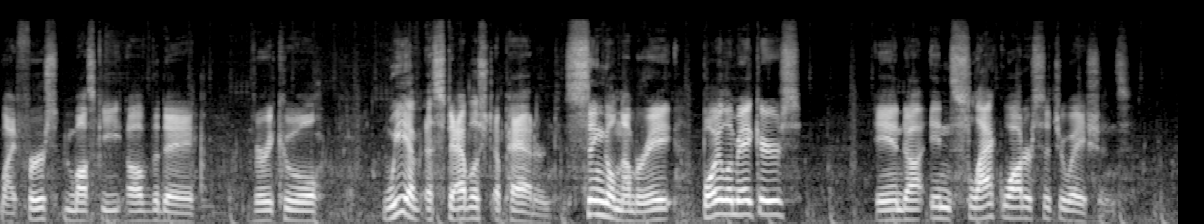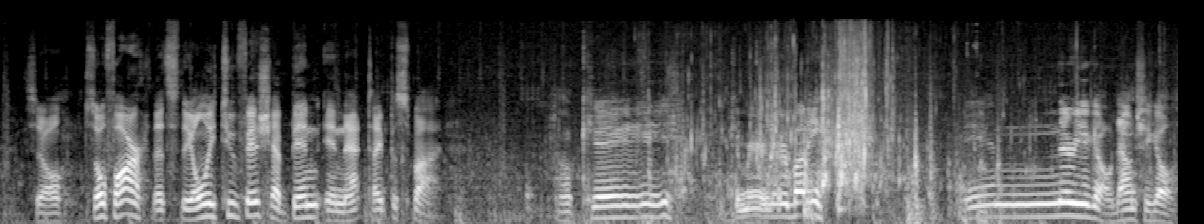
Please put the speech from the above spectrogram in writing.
my first muskie of the day. Very cool. We have established a pattern. Single number eight, Boilermakers, and uh, in slack water situations. So, so far, that's the only two fish have been in that type of spot. Okay, come here there, buddy. And there you go, down she goes.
